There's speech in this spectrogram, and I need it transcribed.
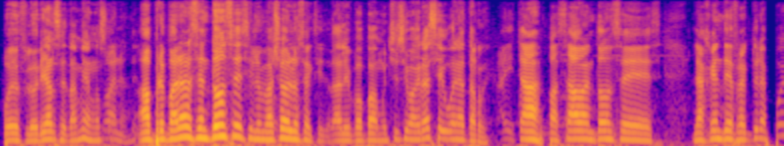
puede florearse también. No sé. Bueno, a prepararse entonces y lo mayor de los éxitos. Dale papá, muchísimas gracias y buena tarde. Ahí está, pasaba entonces la gente de Fractura después.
